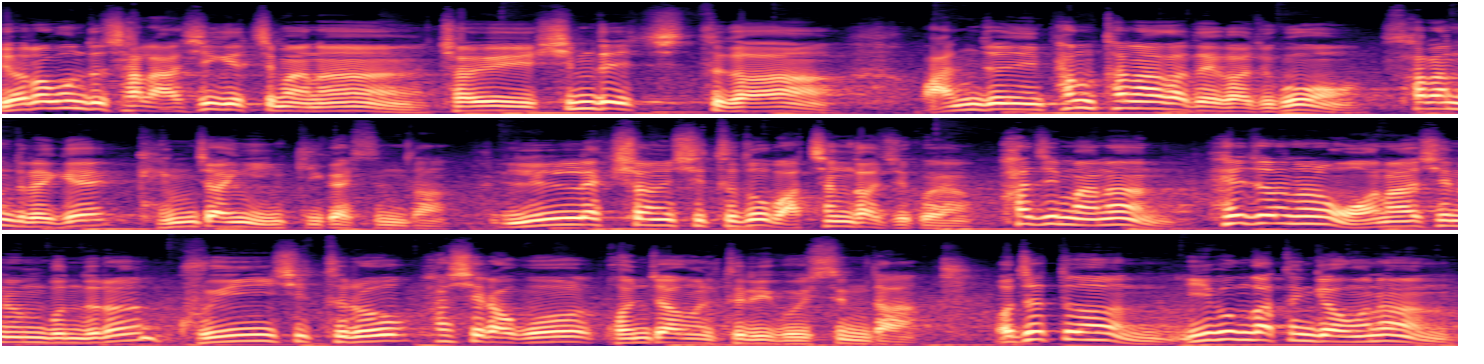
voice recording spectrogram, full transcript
여러분도 잘 아시겠지만은 저희 침대 시트가 완전히 평탄화가 돼가지고 사람들에게 굉장히 인기가 있습니다. 릴렉션 시트도 마찬가지고요. 하지만은 회전을 원하시는 분들은 9인 시트로 하시라고 권장을 드리고 있습니다. 어쨌든 이분 같은 경우는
